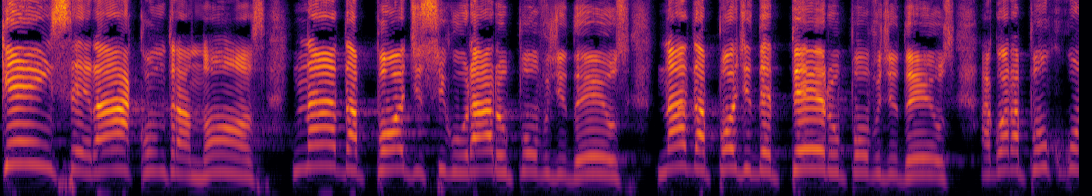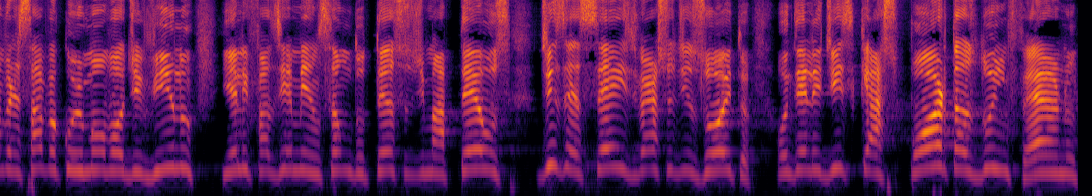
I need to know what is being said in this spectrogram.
quem será contra nós? Nada pode segurar o povo de Deus, nada pode deter o povo de Deus. Agora há pouco conversava com o irmão Valdivino e ele fazia menção do texto de Mateus 16, verso 18, onde ele diz que as portas do inferno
